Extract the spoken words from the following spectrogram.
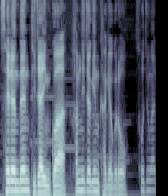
세련된 디자인과 합리적인 가격으로 소중한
